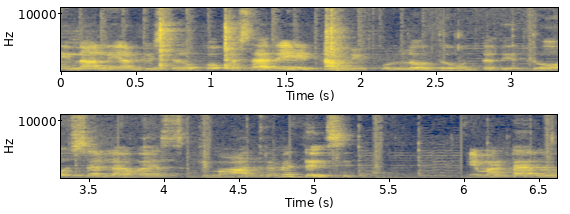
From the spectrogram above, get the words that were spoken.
తినాలి అనిపిస్తుంది. ఒక్కొక్కసారి టమ్మీ ఫుల్ అవుతూ ఉంటుంది. దోశ లవర్స్కి మాత్రమే తెలిసింది. ఏమంటారు?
